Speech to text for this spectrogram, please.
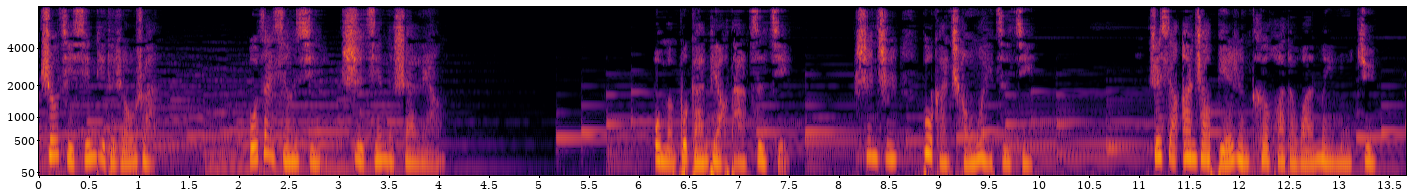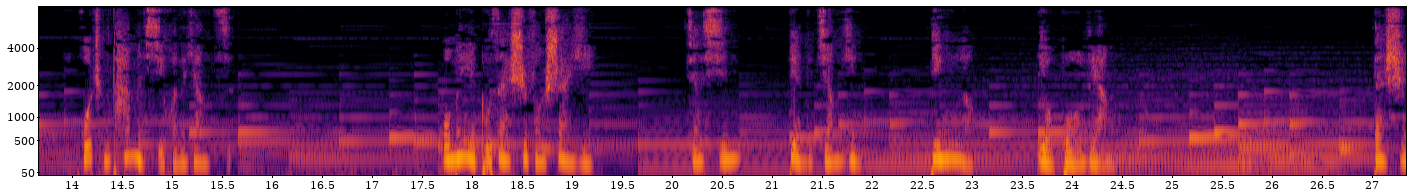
收起心底的柔软，不再相信世间的善良。我们不敢表达自己，甚至不敢成为自己，只想按照别人刻画的完美模具，活成他们喜欢的样子。我们也不再释放善意，将心变得僵硬、冰冷又薄凉。但是，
